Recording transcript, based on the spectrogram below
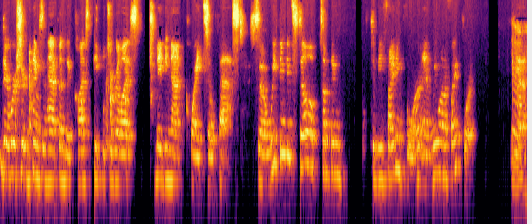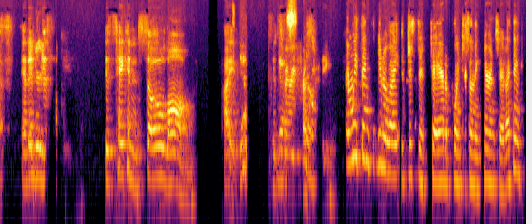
there were certain things that happened that caused people to realize maybe not quite so fast. So we think it's still something to be fighting for, and we want to fight for it. Yes, and it's, it's taken so long. I yeah. it's yes. very frustrating. And we think, you know, I just to, to add a point to something Karen said, I think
